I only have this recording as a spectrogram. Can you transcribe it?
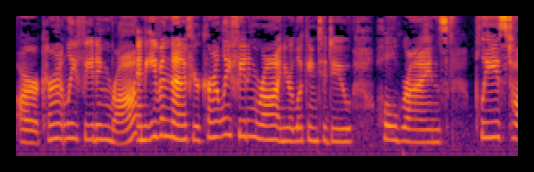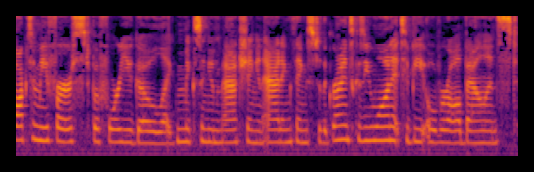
are currently feeding raw. And even then, if you're currently feeding raw and you're looking to do whole grinds, please talk to me first before you go like mixing and matching and adding things to the grinds because you want it to be overall balanced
